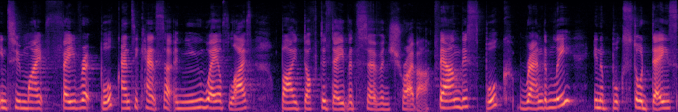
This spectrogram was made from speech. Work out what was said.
into my favorite book, Anti-Cancer, A New Way of Life by Dr. David Servan Schreiber. Found this book randomly in a bookstore days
